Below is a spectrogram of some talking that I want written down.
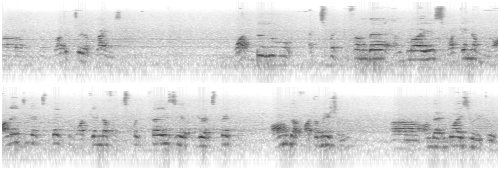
uh, project to your clients. What do you expect from the employees? What kind of knowledge you expect? What kind of expertise you expect on the automation uh, on the employees you recruit?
